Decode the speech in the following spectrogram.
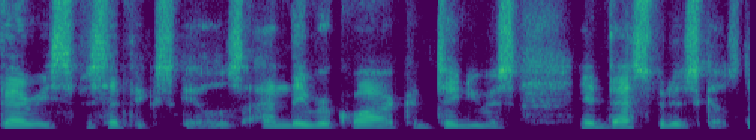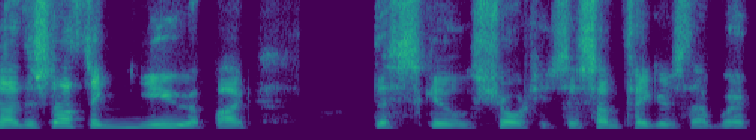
very specific skills and they require continuous investment of skills. Now, there's nothing new about the skills shortage. There's some figures that were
